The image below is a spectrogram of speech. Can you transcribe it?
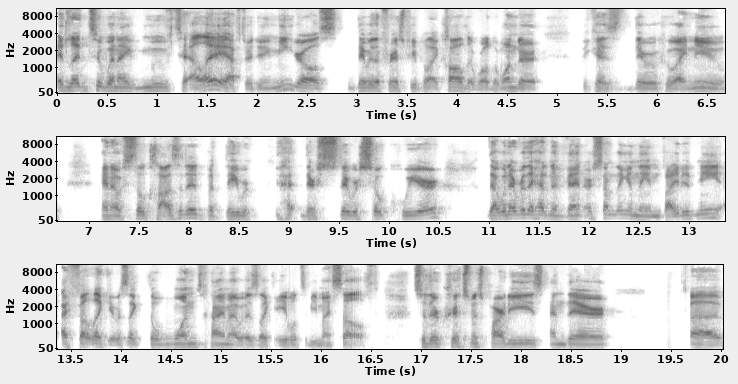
it led to when I moved to LA after doing Mean Girls, they were the first people I called at World of Wonder because they were who I knew, and I was still closeted, but they were they're they were so queer that whenever they had an event or something and they invited me, I felt like it was like the one time I was like able to be myself. So their Christmas parties and their uh,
